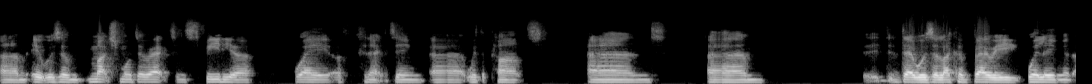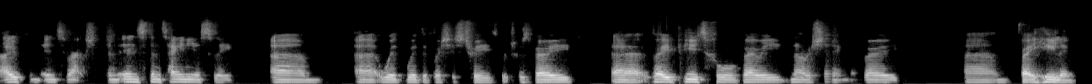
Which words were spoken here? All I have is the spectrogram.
um, it was a much more direct and speedier way of connecting uh, with the plants. And um, there was a like a very willing and open interaction instantaneously um, uh, with with the British trees, which was very uh, very beautiful, very nourishing, very um, very healing.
